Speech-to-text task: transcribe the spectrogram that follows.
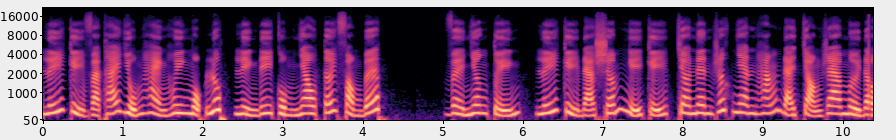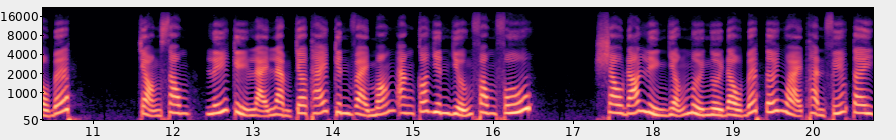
Lý Kỳ và Thái Dũng hàng huyên một lúc liền đi cùng nhau tới phòng bếp. Về nhân tuyển, Lý Kỳ đã sớm nghĩ kỹ cho nên rất nhanh hắn đã chọn ra 10 đầu bếp. Chọn xong, Lý Kỳ lại làm cho Thái Kinh vài món ăn có dinh dưỡng phong phú. Sau đó liền dẫn 10 người đầu bếp tới ngoại thành phía Tây.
